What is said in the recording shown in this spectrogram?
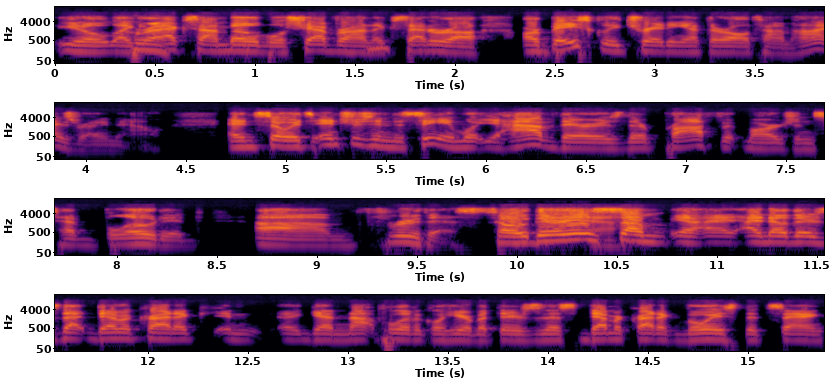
you know, like Correct. ExxonMobil, Chevron, Mhm. et cetera, are basically trading at their all-time highs right now. And so it's interesting to see. And what you have there is their profit margins have bloated um, through this. So there is Yeah. some, you know, I, I know there's that Democratic, and again, not political here, but there's this Democratic voice that's saying,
